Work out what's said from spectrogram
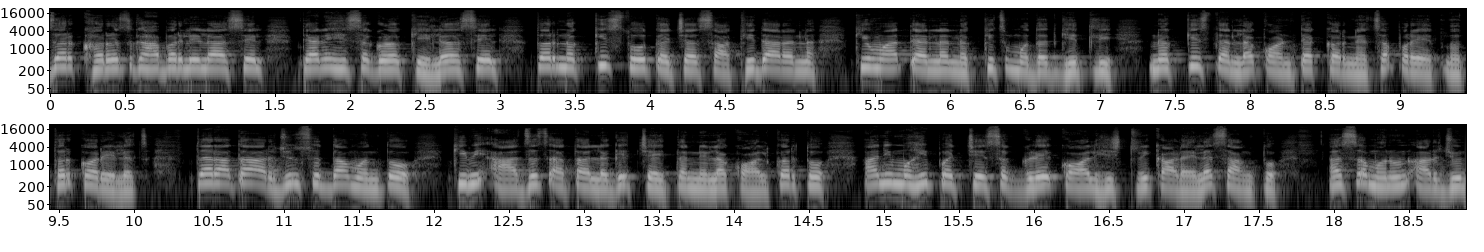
जर खरंच घाबरलेला असेल त्याने हे सगळं केलं असेल तर नक्कीच तो त्याच्या साथीदारांना किंवा त्यांना नक्कीच मदत घेतली. नक्कीच त्यांना कॉन्टॅक्ट करण्याचा प्रयत्न तर करेलच. तर आता अर्जुनसुद्धा म्हणतो की मी आजच आता लगेच चैतन्यला कॉल करतो आणि महिपतचे सगळे कॉल हिस्ट्री काढायला सांगतो. असं म्हणून अर्जुन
